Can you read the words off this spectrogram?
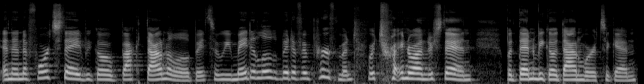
And then the fourth stage, we go back down a little bit. So we made a little bit of improvement. We're trying to understand, but then we go downwards again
